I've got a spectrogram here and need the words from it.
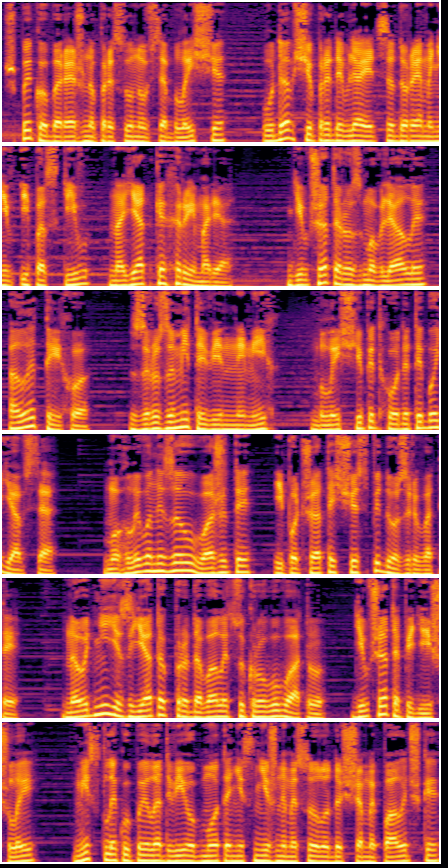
Шпик обережно присунувся ближче, удав, що придивляється до ременів і пасків на ядках римаря. Дівчата розмовляли, але тихо. Зрозуміти він не міг, ближче підходити боявся. Могли вони зауважити і почати щось підозрювати. На одній із яток продавали цукрову вату, дівчата підійшли, містле купила дві обмотані сніжними солодощами палички,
